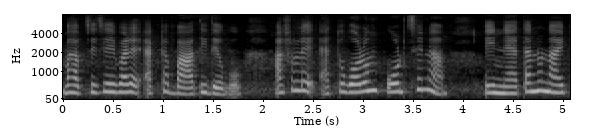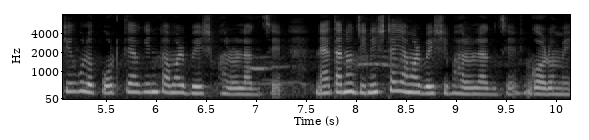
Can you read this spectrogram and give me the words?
ভাবছি যে এবারে একটা বাদই দেব। আসলে এত গরম পড়ছে না, এই নেতানো নাইটিগুলো পরতেও কিন্তু আমার বেশ ভালো লাগছে। নেতানো জিনিসটাই আমার বেশি ভালো লাগছে গরমে।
